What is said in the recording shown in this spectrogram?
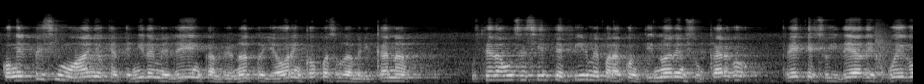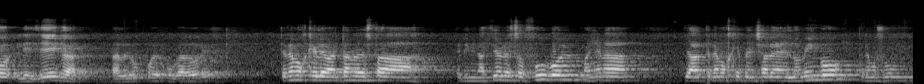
Con el pésimo año que ha tenido MLE en campeonato y ahora en Copa Sudamericana, ¿usted aún se siente firme para continuar en su cargo? ¿Cree que su idea de juego le llega al grupo de jugadores? Tenemos que levantarnos de esta eliminación, es fútbol. Mañana ya tenemos que pensar en el domingo. Tenemos un,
